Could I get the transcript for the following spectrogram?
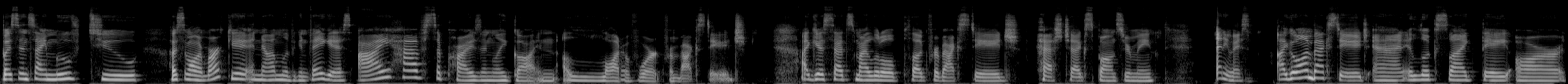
But since I moved to a smaller market and now I'm living in Vegas, I have surprisingly gotten a lot of work from Backstage. I guess that's my little plug for Backstage. Hashtag sponsor me. Anyways, I go on Backstage and it looks like they are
